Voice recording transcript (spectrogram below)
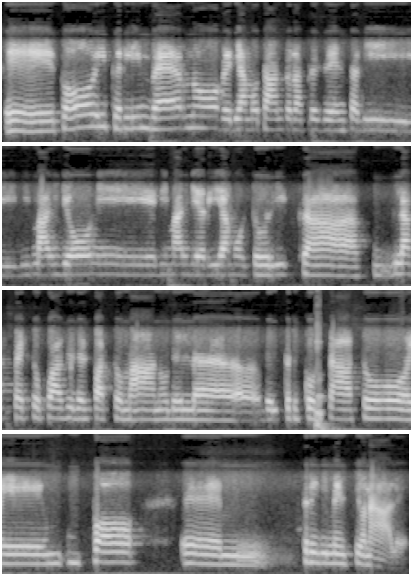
E poi per l'inverno vediamo tanto la presenza di, di maglioni e di maglieria molto ricca, l'aspetto quasi del fatto mano, del, del tricottato e un, po' ehm, tridimensionale.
